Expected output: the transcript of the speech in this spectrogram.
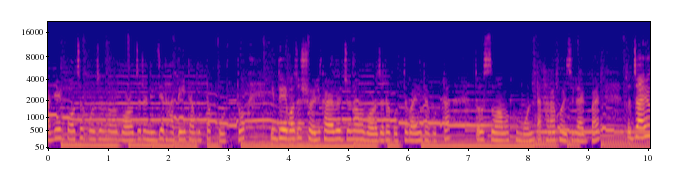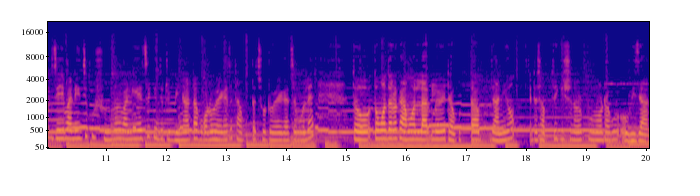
আগের বছর পর্যন্ত আমার বড়জোটা নিজের হাতে এই ঠাকুরটা করতো। কিন্তু এবছর শরীর খারাপের জন্য আমার বড় বড়জোটা করতে পারিনি ঠাকুরটা। তো সো আমার খুব মনটা খারাপ হয়েছিল একবার। তো যাই হোক, যেই বানিয়েছে খুব সুন্দর বানিয়েছে, কিন্তু একটু বিনাটা বড় হয়ে গেছে, ঠাকুরটা ছোট হয়ে গেছে বলে। তো তোমাদেরও কেমন লাগল এই ঠাকুরটা জানিও। এটা সবথেকে কৃষ্ণনগর পুরনো ঠাকুর অভিযান।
